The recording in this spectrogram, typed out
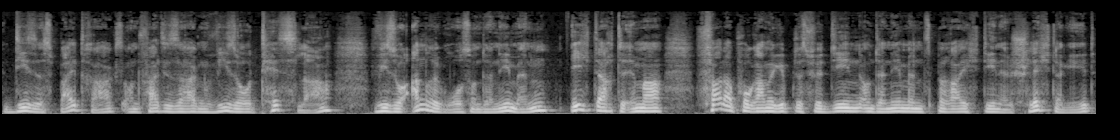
dieses Beitrags. Und falls Sie sagen, wieso Tesla, wieso andere große Unternehmen, ich dachte immer, Förderprogramme gibt es für den Unternehmensbereich, den es schlechter geht.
